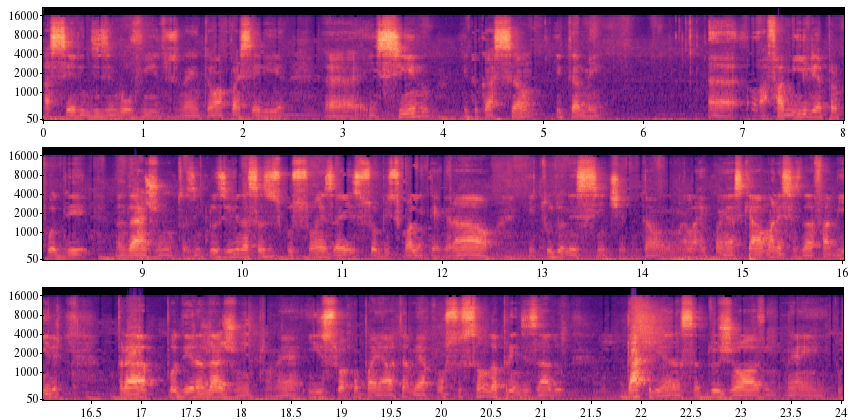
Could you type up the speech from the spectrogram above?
a serem desenvolvidos. Né? Então, a parceria uh, ensino, educação e também uh, a família para poder andar juntas, inclusive nessas discussões aí sobre escola integral e tudo nesse sentido. Então, ela reconhece que há uma necessidade da família para poder andar junto, né? E isso acompanhar também a construção do aprendizado da criança, do jovem, né? do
